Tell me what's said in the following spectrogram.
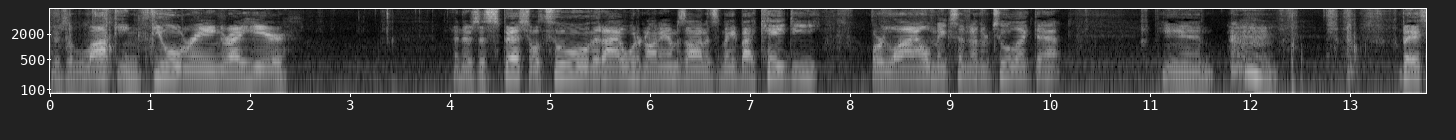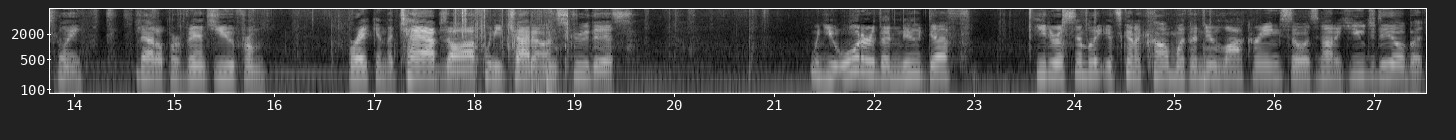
There's a locking fuel ring right here. And there's a special tool that I ordered on Amazon. It's made by KD or Lisle makes another tool like that and basically that'll prevent you from breaking the tabs off when you try to unscrew this. When you order the new DEF heater assembly, it's going to come with a new lock ring, so it's not a huge deal, but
